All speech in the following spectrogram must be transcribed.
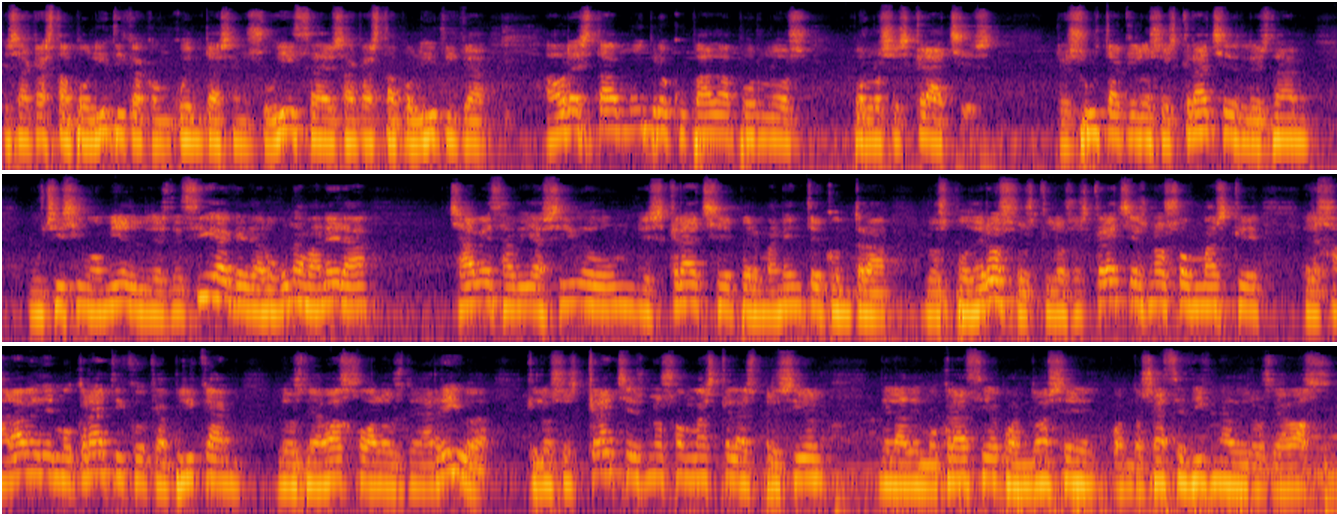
Esa casta política con cuentas en Suiza, esa casta política, ahora está muy preocupada por los, por los scratches. Resulta que los scratches les dan muchísimo miedo y les decía que de alguna manera Chávez había sido un scratch permanente contra los poderosos, que los scratches no son más que el jarabe democrático que aplican los de abajo a los de arriba, que los scratches no son más que la expresión de la democracia cuando, hace, cuando se hace digna de los de abajo.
